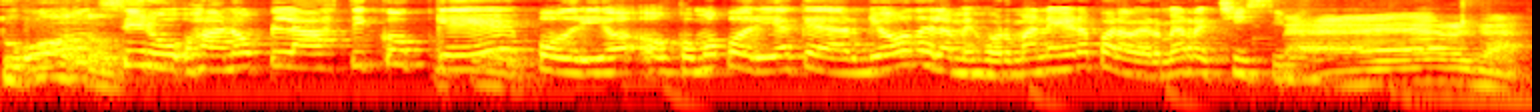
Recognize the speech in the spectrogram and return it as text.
un cirujano plástico que podría o cómo podría quedar yo de la mejor manera para verme rechísima. Verga.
